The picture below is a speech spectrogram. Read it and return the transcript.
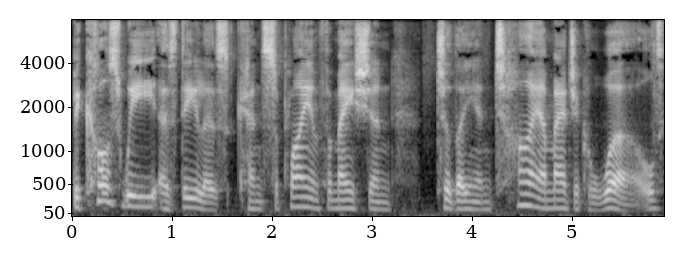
Because we as dealers can supply information to the entire magical world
